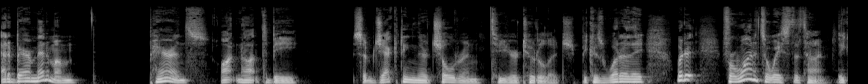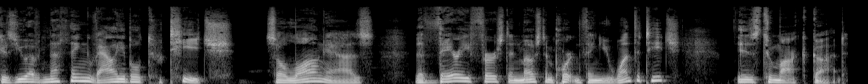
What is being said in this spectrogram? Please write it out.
at a bare minimum, parents ought not to be subjecting their children to your tutelage. Because what are they what are, for one it's a waste of time. Because you have nothing valuable to teach so long as the very first and most important thing you want to teach is to mock God.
